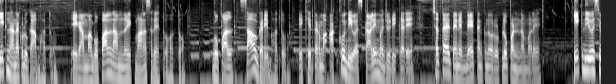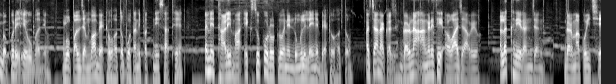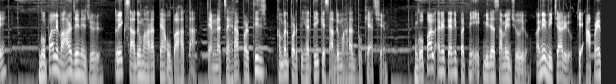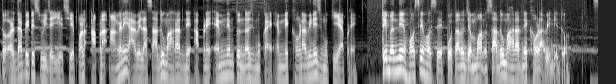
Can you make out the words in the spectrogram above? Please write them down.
એક નાનકડું ગામ હતું. એ ગામમાં ગોપાલ નામનો એક માણસ રહેતો હતો. ગોપાલ સાવ ગરીબ હતો. તે ખેતરમાં આખો દિવસ કાળી મજૂરી કરે, છતાંય તેને બે ટંકનો રોટલો પણ ન મળે. એક દિવસે બપોરે એવું બન્યું. ગોપાલ જમવા બેઠો હતો પોતાની પત્ની સાથે અને થાળીમાં એક સૂકો રોટલો અને ડુંગળી લઈને બેઠો હતો. અચાનક જ ઘરના આંગણેથી અવાજ આવ્યો. અલખ નિરંજન ઘરમાં કોઈ છે? ગોપાલે બહાર જઈને જોયું તો એક સાધુ મહારાજ ત્યાં ઊભા હતા. તેમના ચહેરા પરથી જ ખબર પડતી હતી કે સાધુ મહારાજ ભૂખ્યા છે. ગોપાલ અને તેની પત્ની એકબીજા સામે જોયું અને વિચાર્યું કે આપણે તો અડધા પેટે સૂઈ જઈએ છીએ, પણ આપણા આંગણે આવેલા સાધુ મહારાજને આપણે એમનેમ તો ન જ મુકાય, એમને ખવડાવીને જ મૂકીએ આપણે. તે બંને હોંશે હોંશે પોતાનું જમવાનું સાધુ મહારાજને ખવડાવી દીધું.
